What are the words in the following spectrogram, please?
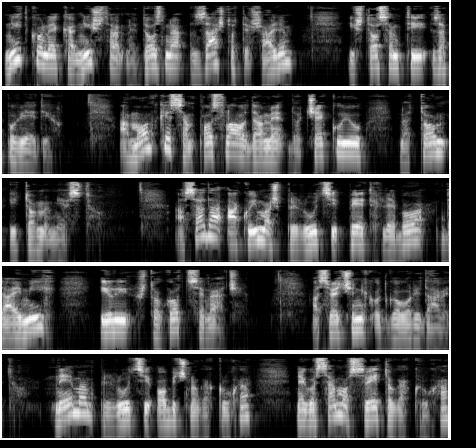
nitko neka ništa ne dozna zašto te šaljem i što sam ti zapovjedio. A momke sam poslao da me dočekuju na tom i tom mjestu. A sada ako imaš pri ruci pet hljebova, daj mi ih ili što god se nađe. A svećenik odgovori Davidu. Nemam pri ruci običnoga kruha, nego samo svetoga kruha,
